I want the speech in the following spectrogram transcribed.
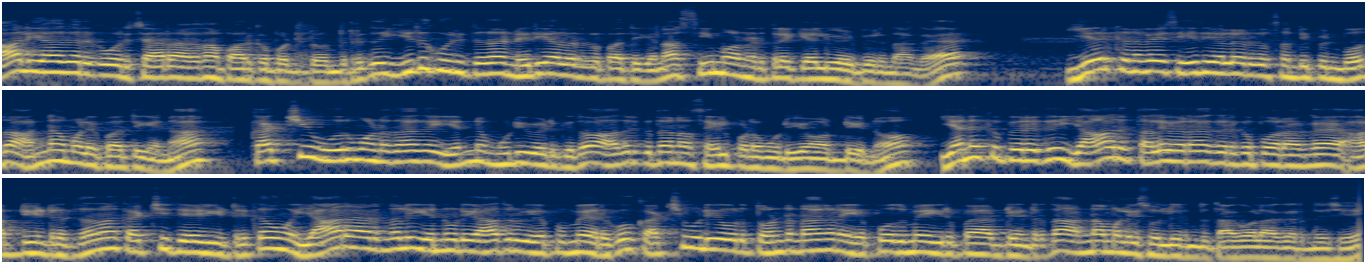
காலியாக இருக்க ஒரு சேராக தான் பார்க்கப்பட்டு வந்திருக்கு. இது குறித்து தான் நெறியாளர்கள் பார்த்தீங்கன்னா சீமான் இடத்துல கேள்வி எழுப்பியிருந்தாங்க. ஏற்கனவே செய்தியாளர்கள் சந்திப்பின் போது அண்ணாமலை பார்த்தீங்கன்னா கட்சி ஒருமனதாக என்ன முடிவு எடுக்குதோ அதற்கு தான் நான் செயல்பட முடியும் அப்படின்னும். எனக்கு பிறகு யார் தலைவராக இருக்க போறாங்க அப்படின்றத தான் கட்சி தேடிட்டு இருக்கு. அவங்க யாராக இருந்தாலும் என்னுடைய ஆதரவு எப்பவுமே இருக்கும். கட்சியுடைய ஒரு தொண்டனாக நான் எப்போதுமே இருப்பேன் அப்படின்றத அண்ணாமலை சொல்லியிருந்த தகவலாக இருந்துச்சு.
